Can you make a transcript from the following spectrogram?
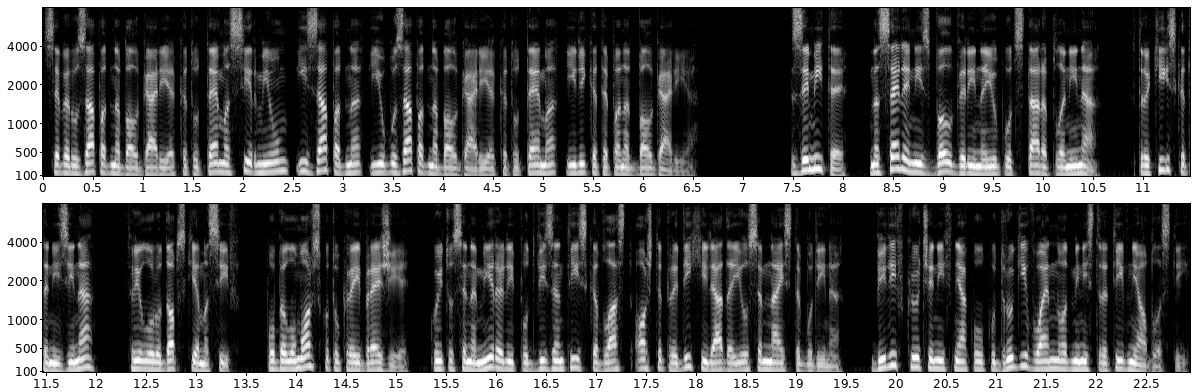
Северозападна България като тема Сирмиум и Западна и Югозападна България като тема или Катепанът България. Земите, населени с българи на юг от Стара планина, в Тракийската низина, в Рилородопския масив, по Беломорското крайбрежие, които се намирали под византийска власт още преди 1018 година, били включени в няколко други военно-административни области.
